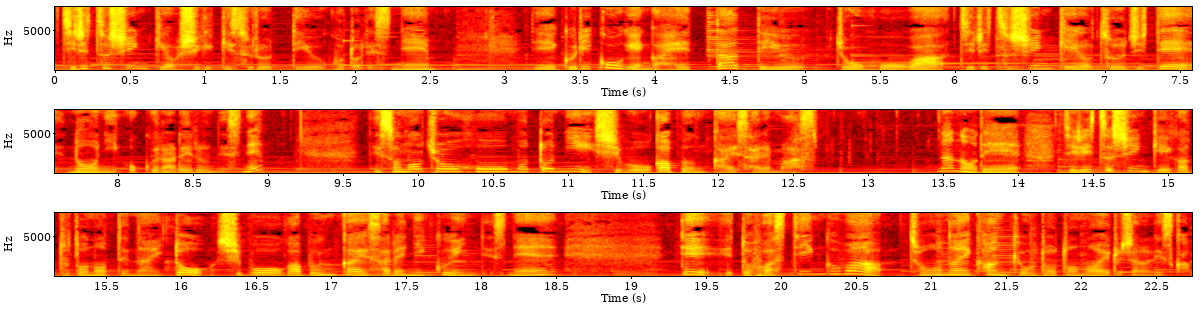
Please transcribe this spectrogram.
自律神経を刺激するっていうことですね。でグリコーゲンが減ったっていう情報は自律神経を通じて脳に送られるんですね。でその情報をもとに脂肪が分解されます。なので自律神経が整ってないと脂肪が分解されにくいんですね。で、えっと、ファスティングは腸内環境を整えるじゃないですか。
